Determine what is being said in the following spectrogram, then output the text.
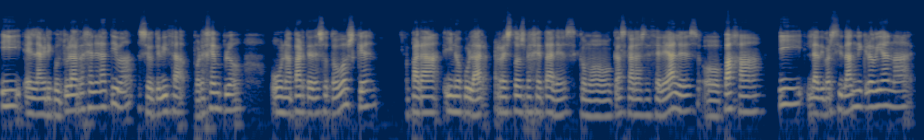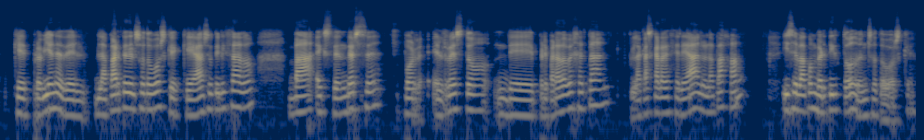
Y en la agricultura regenerativa se utiliza, por ejemplo, una parte de sotobosque para inocular restos vegetales como cáscaras de cereales o paja y la diversidad microbiana que proviene de la parte del sotobosque que has utilizado va a extenderse por el resto de preparado vegetal, la cáscara de cereal o la paja, y se va a convertir todo en sotobosque.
